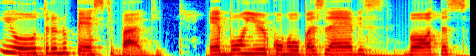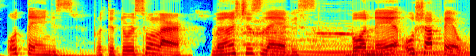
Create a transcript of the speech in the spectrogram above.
e outra no Pesque Pague. É bom ir com roupas leves, botas ou tênis, protetor solar, lanches leves, boné ou chapéu,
